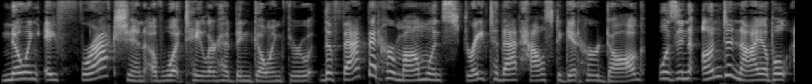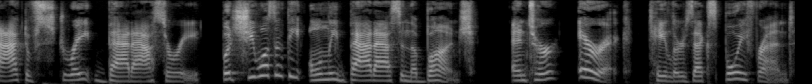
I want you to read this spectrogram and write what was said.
Knowing a fraction of what Taylor had been going through, the fact that her mom went straight to that house to get her dog was an undeniable act of straight badassery. But she wasn't the only badass in the bunch. Enter Eric, Taylor's ex boyfriend.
